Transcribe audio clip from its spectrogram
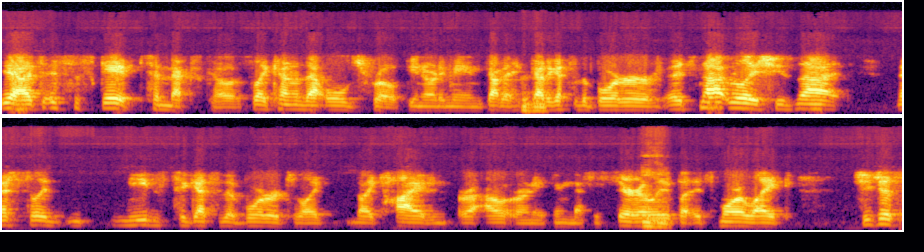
yeah, it's, it's escape to Mexico. It's like kind of that old trope, you know what I mean? Got to mm-hmm. got to get to the border. It's not really. She's not necessarily needs to get to the border to like like hide or out or anything necessarily, mm-hmm. but it's more like she just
